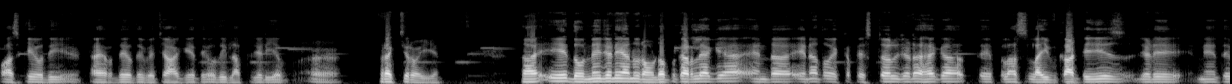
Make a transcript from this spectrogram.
ਫਸ ਕੇ ਉਹਦੀ ਟਾਇਰ ਦੇ ਉਹਦੇ ਵਿੱਚ ਆ ਕੇ ਤੇ ਉਹਦੀ ਲੱਤ ਜਿਹੜੀ ਹੈ ਫ੍ਰੈਕਚਰ ਹੋਈ ਹੈ। ਤਾਂ ਇਹ ਦੋਨੇ ਜਣਿਆਂ ਨੂੰ ਰਾਉਂਡ ਅਪ ਕਰ ਲਿਆ ਗਿਆ ਐਂਡ ਇਹਨਾਂ ਤੋਂ ਇੱਕ ਪਿਸਟਲ ਜਿਹੜਾ ਹੈਗਾ ਤੇ ਪਲੱਸ ਲਾਈਵ ਕਾਰਟੇਜਸ ਜਿਹੜੇ ਨੇ ਤੇ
